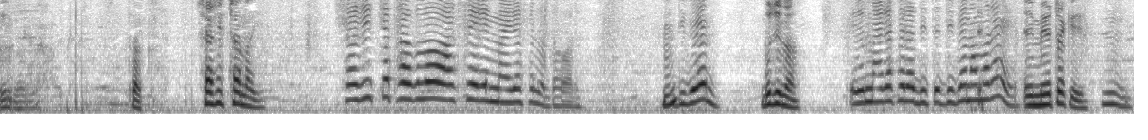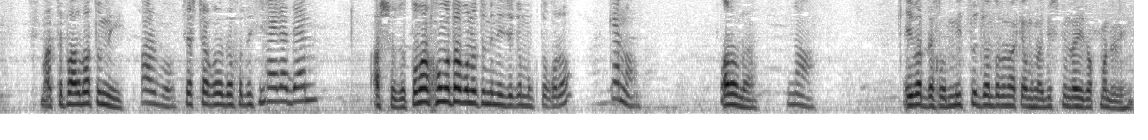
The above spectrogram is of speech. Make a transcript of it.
এইভাবে। থাক শেষ ইচ্ছা নাই? শেষ ইচ্ছা থাকলেও আছে এর মাইরা ফেলা দেওয়ার? দিবেন? বুঝি না। এর মাইরা ফেলা দিতে দিবেন আমারে? এই মেয়েটাকে? হুম। মারতে পারবা তুমি? পারব। চেষ্টা করে দেখো দেখি। ছাইরা দেন। আশ্চর্য তোমার ক্ষমতা বলে তুমি নিজেকে মুক্ত করো? কেন? পারো না? না। এইবার দেখো মৃত্যুর যন্ত্রণা কেমন হয়? বিসমিল্লাহ রহমান রহিম।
